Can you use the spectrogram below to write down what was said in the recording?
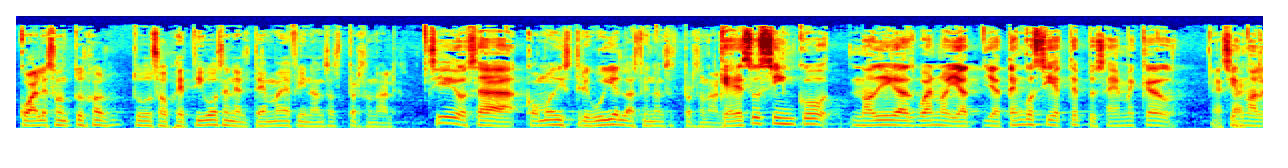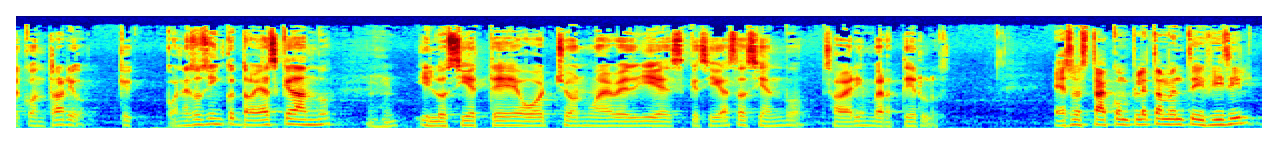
cuáles son tus, tus, objetivos en el tema de finanzas personales. Sí, o sea... ¿Cómo distribuyes las finanzas personales? Que esos cinco no digas, bueno, ya, ya tengo siete, pues ahí me quedo. Sino al contrario, que con esos cinco te vayas quedando y los siete, ocho, nueve, diez que sigas haciendo, saber invertirlos. Eso está completamente difícil.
